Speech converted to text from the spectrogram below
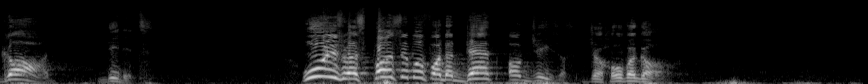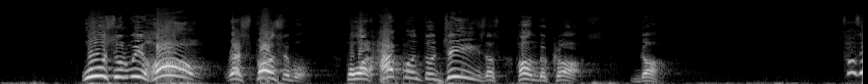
God did it. Who is responsible for the death of Jesus? Jehovah God. Who should we hold responsible for what happened to Jesus on the cross? God. So say,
